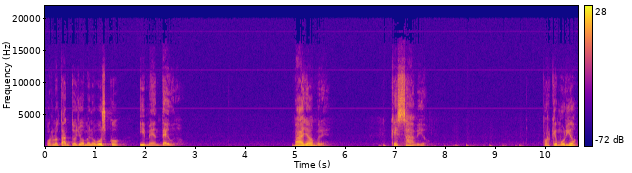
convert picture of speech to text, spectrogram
por lo tanto yo me lo busco y me endeudo. Vaya hombre, qué sabio, porque murió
